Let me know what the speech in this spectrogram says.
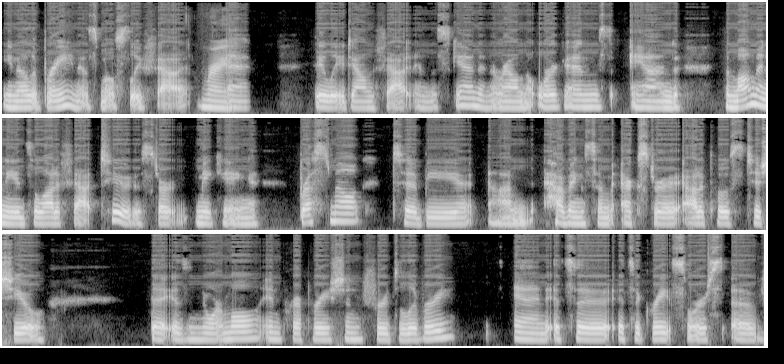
You know, the brain is mostly fat Right. and they lay down fat in the skin and around the organs. And the mama needs a lot of fat too to start making breast milk, to be um, having some extra adipose tissue that is normal in preparation for delivery. And it's a it's a great source of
